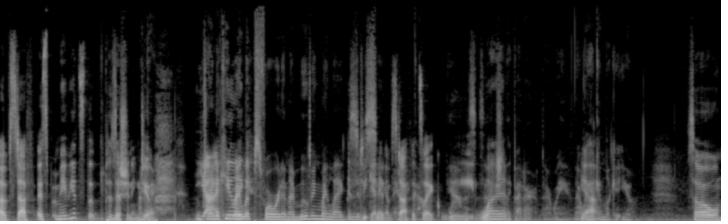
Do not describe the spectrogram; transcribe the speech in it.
of stuff, it's maybe it's the positioning too. Okay. I'm Yeah, trying I to keep my like lips forward and I'm moving my legs In the to beginning sit. of There stuff, it's go. like, Yeah, this wait, is what? Actually better. That way, that way I can look at you. So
